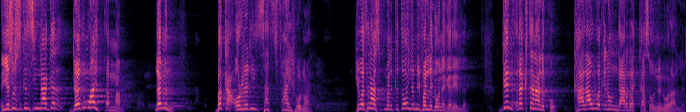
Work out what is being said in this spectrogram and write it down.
ኢየሱስ ግን ሲናገር ደግሞ አይጠማም። ለምን? በቃ already satisfied ሆኗል። ህይወትን አስመልክቶ የሚፈልገው ነገር የለም። ግን ረክተናል እኮ ካላወቅነው እንዳልረካ ሰው እንኖራለን።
